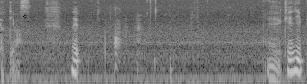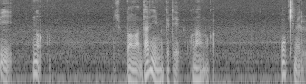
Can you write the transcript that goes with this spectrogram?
やっています。で、えー、KDP の出版は誰に向けて行うのかを決める。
